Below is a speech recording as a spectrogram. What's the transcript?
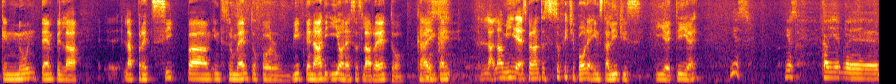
che nun tempe la, eh, la precipa tipa um, instrumento por vivdenadi ion estas la reto kaj yes. kaj la la mi Esperanto sufiĉe bone instaligis ie tie. Yes. Yes. Kaj eble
